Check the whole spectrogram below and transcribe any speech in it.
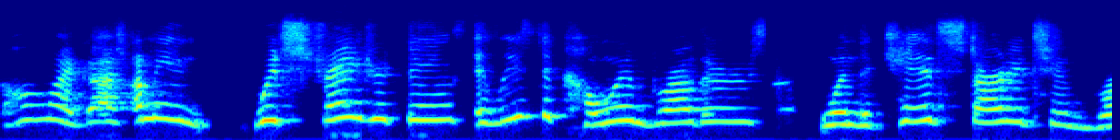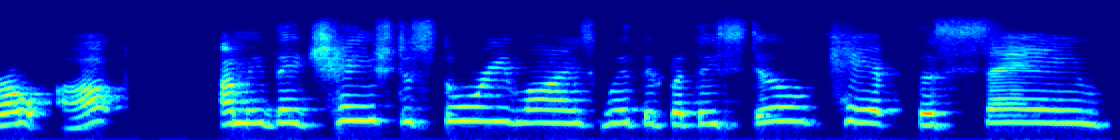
oh, oh my gosh. I mean, with Stranger Things, at least the Cohen brothers, when the kids started to grow up, I mean, they changed the storylines with it, but they still kept the same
